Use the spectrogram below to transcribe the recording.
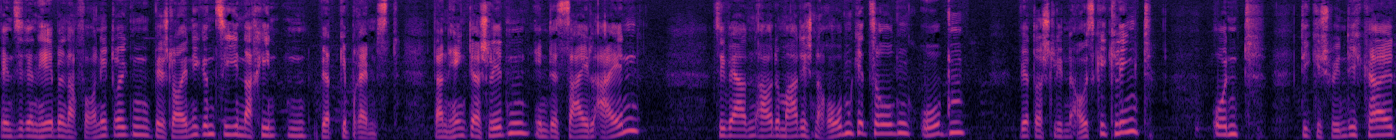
Wenn Sie den Hebel nach vorne drücken, beschleunigen Sie, nach hinten wird gebremst. Dann hängt der Schlitten in das Seil ein. Sie werden automatisch nach oben gezogen. Oben wird der Schlitten ausgeklinkt und die Geschwindigkeit,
